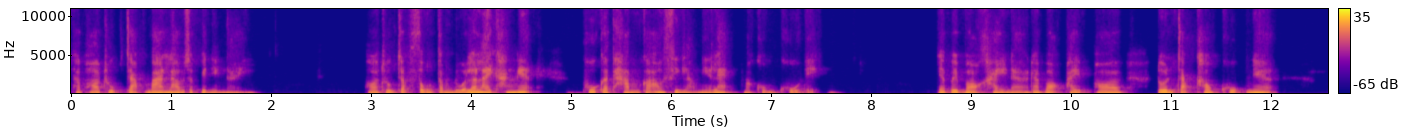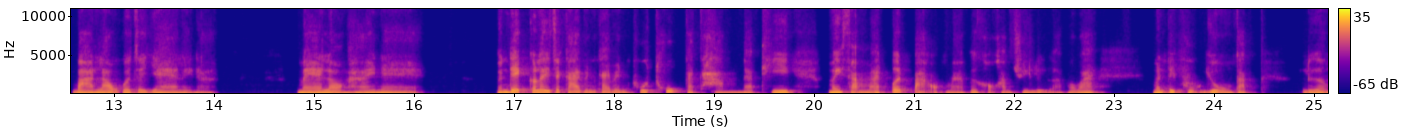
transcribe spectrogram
ถ้าพ่อถูกจับบ้านเราจะเป็นยังไงพ่อถูกจับส่งตำรวจแล้วหลายครั้งเนี่ย ผู้กระทำก็เอาสิ่งเหล่านี้แหละ มาข่มขู่เด็ก อย่าไปบอกใครนะ ถ้าบอกใครพ่อโดนจับเข้าคุกเนี่ย บ้านเราก็จะแย่เลยนะ แม่ร้องไห้แน่นั้นเด็กก็เลยจะกลายเป็นกลายเป็นผู้ถูกกระทำแบบที่ไม่สามารถเปิดปากออกมาเพื่อขอความช่วยเหลือ เพราะว่ามันไปผูกโยงกับเรื่อง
